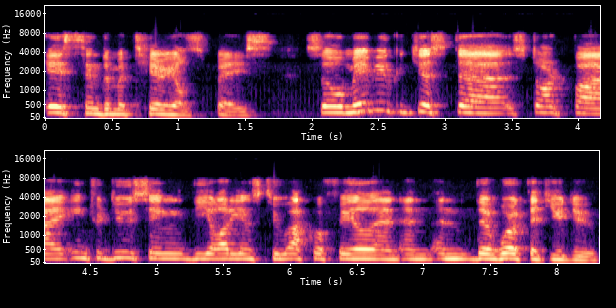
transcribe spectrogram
is in the material space. So maybe you could just uh, start by introducing the audience to Aquafil and, and, and the work that you do.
